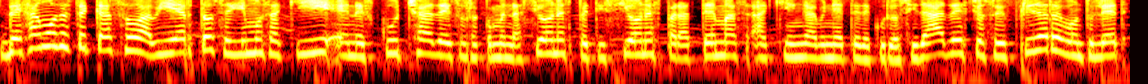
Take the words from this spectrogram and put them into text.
Dejamos este caso abierto, seguimos aquí en escucha de sus recomendaciones, peticiones para temas aquí en Gabinete de Curiosidades. Yo soy Frida Rebontulet,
